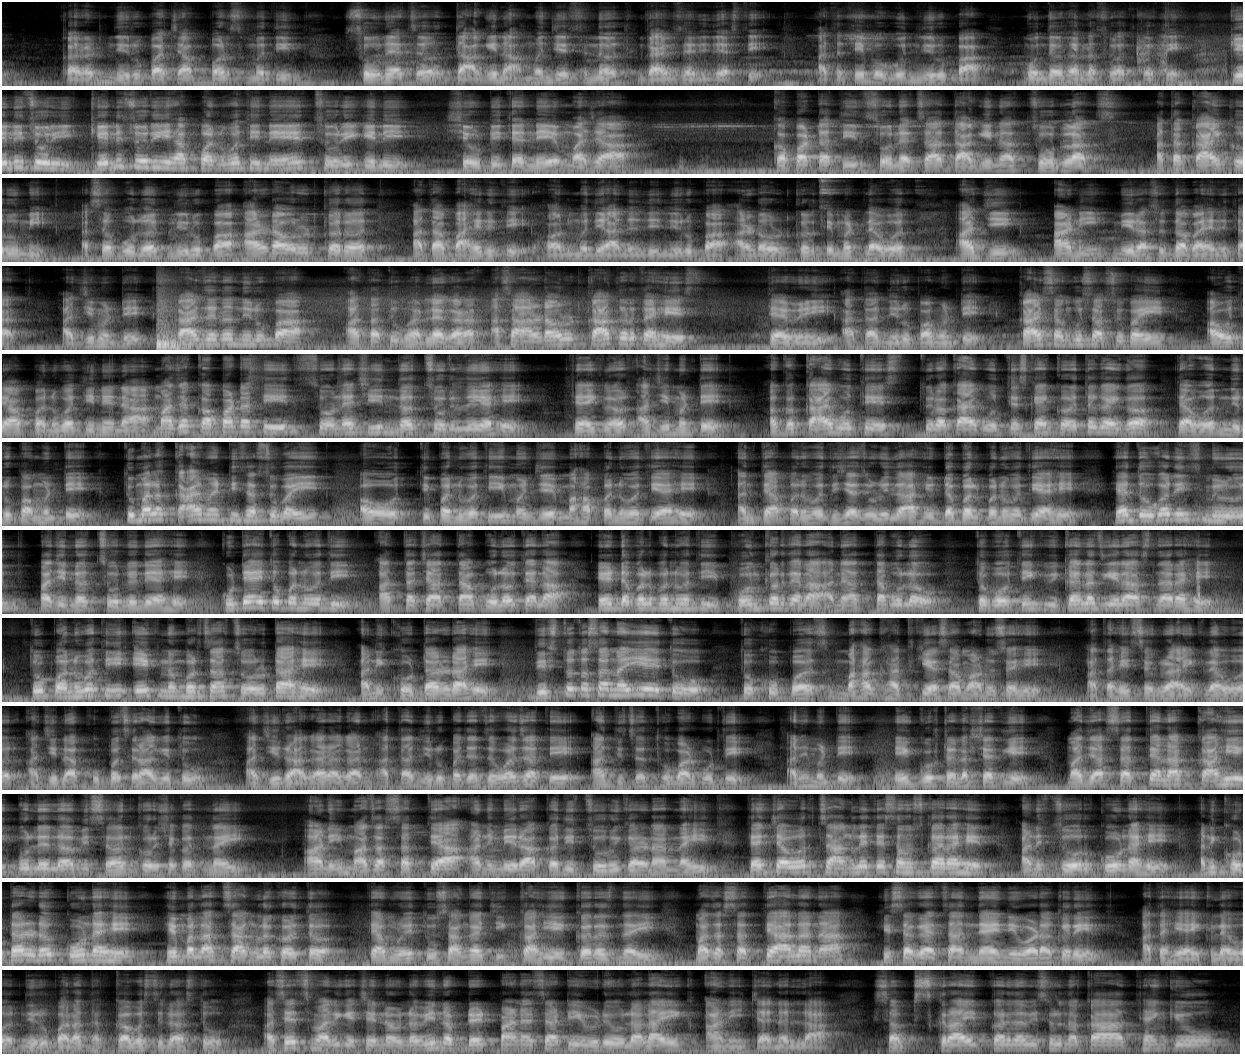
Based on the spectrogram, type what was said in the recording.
कारण निरूपाच्या पर्समधील सोन्याचं दागिना म्हणजेच नथ गायब झालेली असते. आता ते बघून निरूपा गोंधळ करायला सुरुवात करते. केली चोरी केली चोरी ह्या पनवतीने चोरी केली. शेवटी त्याने माझ्या कपाटातील सोन्याचा दागिना चोरलाच. आता काय करू मी? असं बोलत निरूपा आरडाओरड करत आता बाहेर येते. हॉलमध्ये आलेली निरूपा आरडाओरड करते म्हटल्यावर आजी आणि मीरासुद्धा बाहेर येतात. आजी म्हणते काय झालं निरूपा? आता तू भरल्या घरात असा आरडाओरड का करत आहेस? त्यावेळी आता निरूपा म्हणते काय सांगू सासूबाई? अहो त्या पनवतीने ना माझ्या कपाटातील सोन्याची नथ चोरली आहे. ते ऐकल्यावर आजी म्हणते अगं काय बोलतेस? तुला काय बोलतेस काय कळतं काय ग? त्यावर निरूपा म्हणते तुम्हाला काय माहिती सासूबाई? अहो ती पनवती म्हणजे महापनवती आहे आणि त्या पनवतीच्या जोडीला ही डबल पनवती आहे. या दोघांनीच मिळून माझी नथ चोरलेली आहे. कुठे आहे तो पनवती? आत्ताच्या आत्ता बोलव त्याला. हे डबल पनवती फोन कर त्याला आणि आत्ता बोलव. तो बहुतेक विकायलाच गेला असणार आहे. तो पनवती एक नंबरचा चोरटा आहे आणि खोटारडा आहे. दिसतो तसा नाही आहे तो. तो खूपच महाघातकी असा माणूस आहे. आता हे सगळं ऐकल्यावर आजीला खूपच राग येतो. आजी रागा रागान आता निरूपाच्या जवळ जाते आणि तिचं थोबाड पोडते आणि म्हणते एक गोष्ट लक्षात घे. माझ्या सत्याला काही एक बोललेलं मी सहन करू शकत नाही. आणि माझा सत्या आणि मीरा कधीच चोरी करणार नाहीत. त्यांच्यावर चांगले ते संस्कार आहेत. आणि चोर कोण आहे? आणि खोटारडं कोण आहे? हे मला चांगलं कळतं. त्यामुळे तू सांगायची काही एक गरज नाही. माझा सत्य आला ना की सगळ्याचा न्याय निवाडा करेल. आता हे ऐकल्यावर निरूपाला धक्का बसलेला असतो. असेच मालिकेचे नवनवीन अपडेट पाहण्यासाठी व्हिडिओला लाईक आणि चॅनलला सबस्क्राईब करायला विसरू नका. थँक्यू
